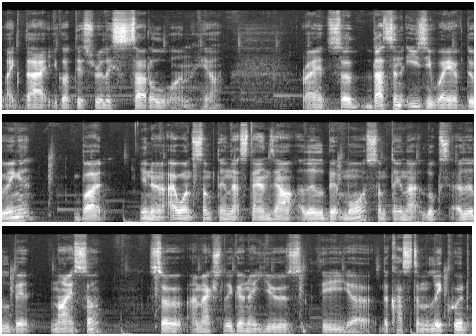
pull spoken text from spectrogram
like that. You got this really subtle one here right? So that's an easy way of doing it. But you know, I want something that stands out a little bit more, something that looks a little bit nicer. So I'm actually going to use the, uh, the custom liquid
